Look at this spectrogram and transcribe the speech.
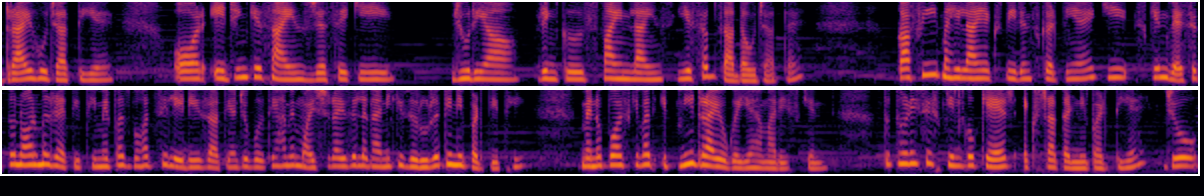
ड्राई हो जाती है। और एजिंग के साइंस जैसे कि झुरियाँ रिंकल्स फाइन लाइंस ये सब ज़्यादा हो जाता है। काफ़ी महिलाएँ एक्सपीरियंस करती हैं कि स्किन वैसे तो नॉर्मल रहती थी। मेरे पास बहुत सी लेडीज़ आती हैं जो बोलती हैं, हमें मॉइस्चराइज़र लगाने की ज़रूरत ही नहीं पड़ती थी। मेनोपॉज के बाद इतनी ड्राई हो गई है हमारी स्किन तो थोड़ी सी स्किन को केयर एक्स्ट्रा करनी पड़ती है। जो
